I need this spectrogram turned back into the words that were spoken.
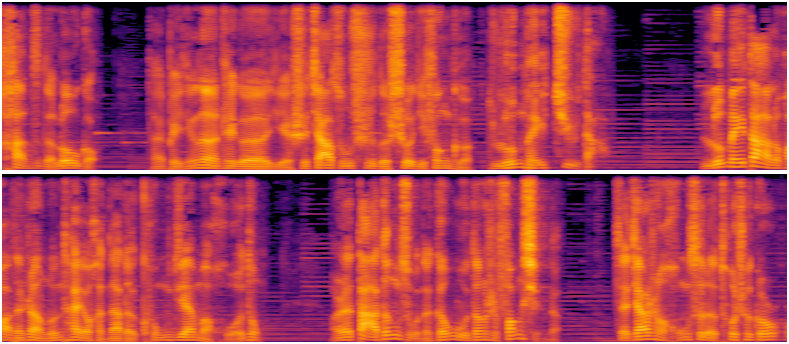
汉字的 logo。在北京呢，这个也是家族式的设计风格，轮眉巨大。轮眉大的话呢，让轮胎有很大的空间嘛活动。而且大灯组呢，跟雾灯是方形的，再加上红色的拖车钩，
